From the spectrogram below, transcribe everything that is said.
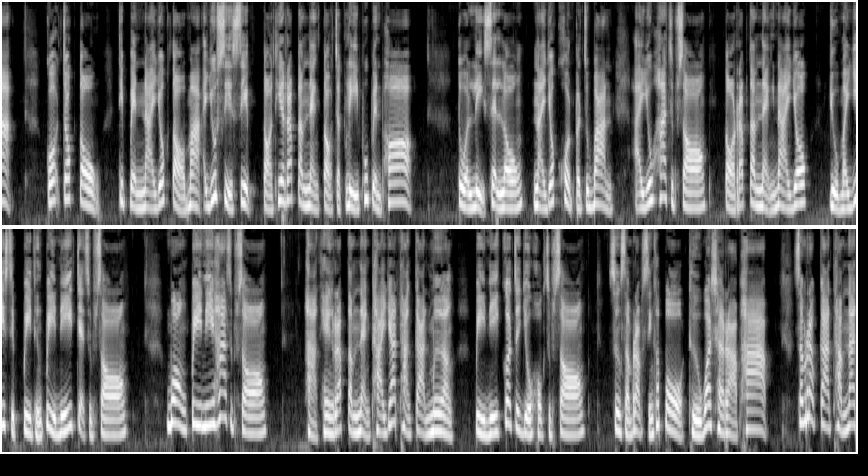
35 โกจกตงที่เป็นนายกต่อมาอายุ 40 ตอนที่รับตำแหน่งต่อจากหลีผู้เป็นพ่อ ตัวหลี่เซนหลง นายกคนปัจจุบันอายุ 52 ต่อรับตำแหน่งนายก อยู่มา 20 ปีถึงปีนี้ 72ว่องปีนี้ 52 หากเฮงรับตำแหน่งทายาททางการเมือง ปีนี้ก็จะอยู่ 62 ซึ่งสำหรับสิงคโปร์ถือว่าชราภาพสำหรับการทำหน้า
